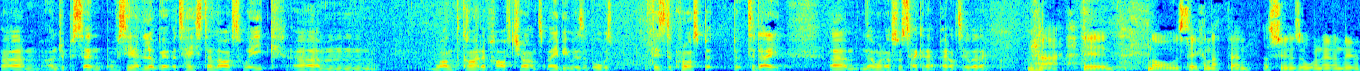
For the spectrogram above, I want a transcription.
um, 100%. Obviously, you had a little bit of a taster last week. Um, one kind of half chance maybe was a ball was fizzed across, but but today um, no one else was taking that penalty, were they? Nah, um, no one was taking that pen. As soon as I won it, I knew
